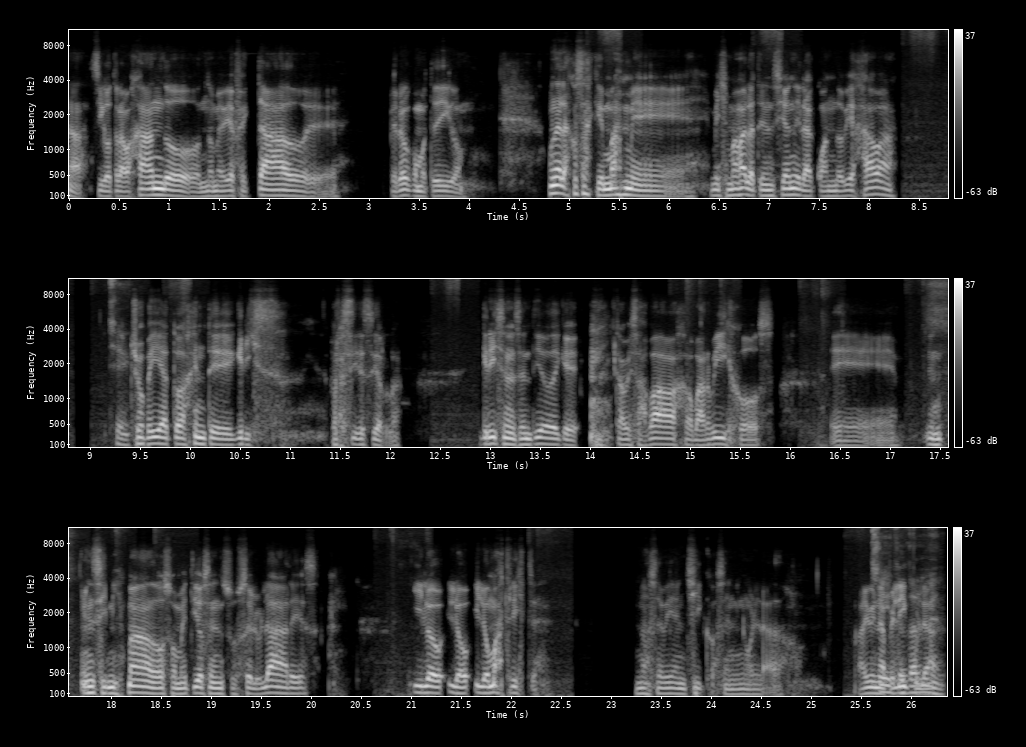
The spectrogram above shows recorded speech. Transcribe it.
nada, sigo trabajando, no me había afectado, pero como te digo, una de las cosas que más me, llamaba la atención era cuando viajaba, yo veía a toda gente gris, por así decirlo. Gris en el sentido de que cabezas bajas, barbijos, eh, ensimismados o metidos en sus celulares. Y lo, más triste, no se veían chicos en ningún lado. Hay una película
